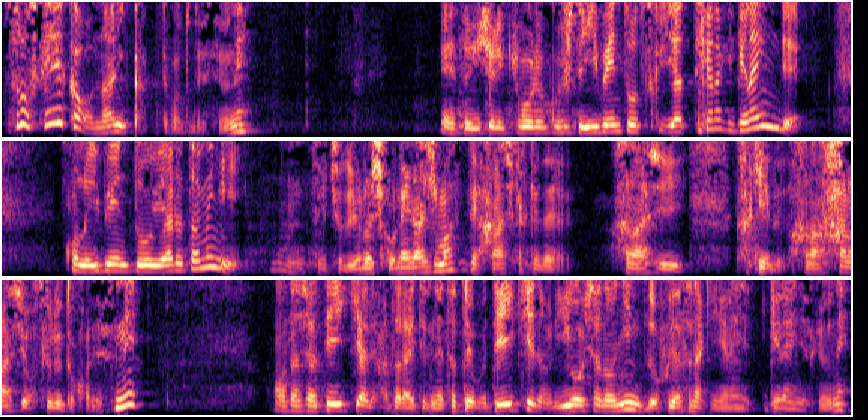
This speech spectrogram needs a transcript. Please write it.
その成果は何かってことですよね。えっ、ー、と、一緒に協力してイベントをつくやっていかなきゃいけないんで、このイベントをやるために、うんと、ちょっとよろしくお願いしますって話しかけて、話しかける、話をするとかですね。私はデイケアで働いてるね。例えばデイケアの利用者の人数を増やさなきゃいけないいけないんですけどね。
